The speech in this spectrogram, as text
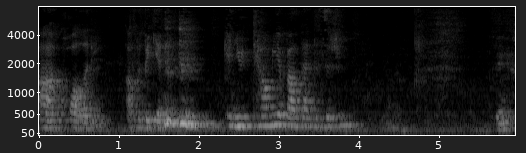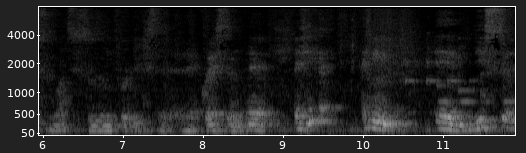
uh, quality of the beginning. Can you tell me about that decision? Thank you so much, Susan, for this uh, question. Uh, I think, I mean, um, this uh,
